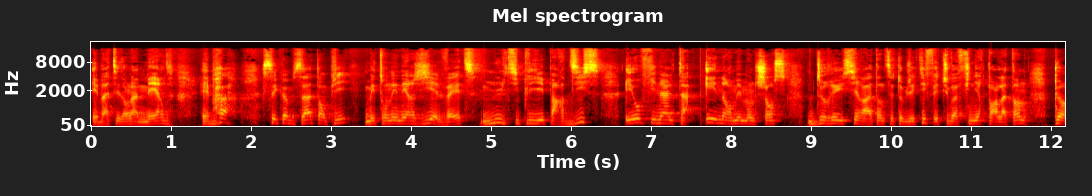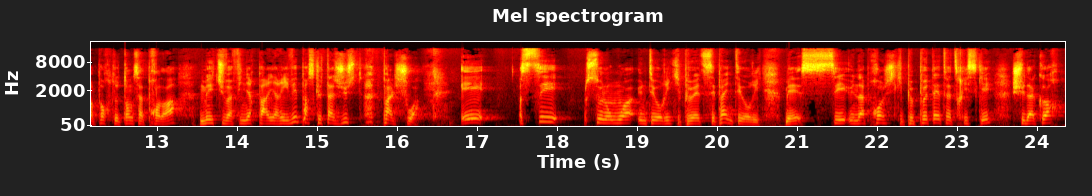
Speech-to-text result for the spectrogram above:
et eh bah t'es dans la merde, et eh bah c'est comme ça, tant pis, mais ton énergie elle va être multipliée par 10 et au final t'as énormément de chances de réussir à atteindre cet objectif et tu vas finir par l'atteindre, peu importe le temps que ça te prendra, mais tu vas finir par y arriver parce que t'as juste pas le choix. Et c'est selon moi, une théorie qui peut être, c'est pas une théorie, mais c'est une approche qui peut peut-être être risquée. Je suis d'accord,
